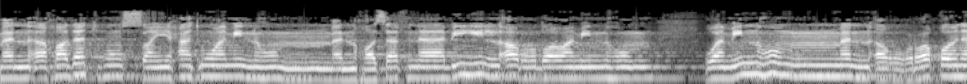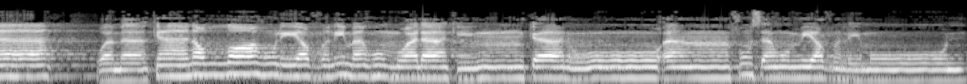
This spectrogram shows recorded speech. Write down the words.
من اخذته الصيحة ومنهم من خسفنا به الارض ومنهم ومنهم من اغرقنا. وما كان الله ليظلمهم ولكن كانوا انفسهم يظلمون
